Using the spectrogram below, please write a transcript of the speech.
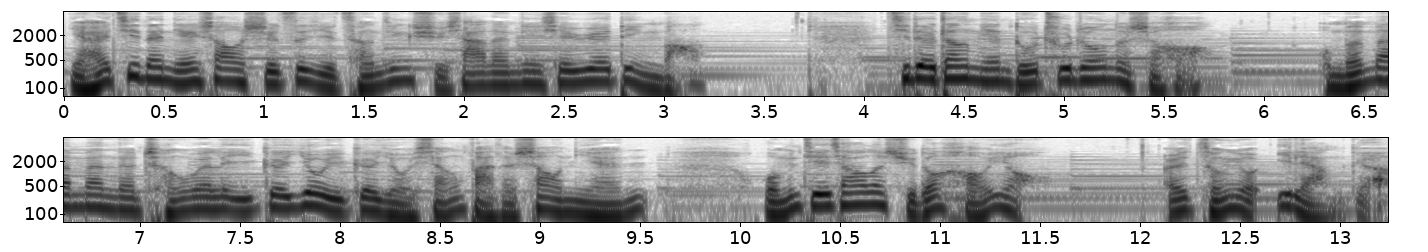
你还记得年少时自己曾经许下的那些约定吗？记得当年读初中的时候，我们慢慢的成为了一个又一个有想法的少年，我们结交了许多好友，而总有一两个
